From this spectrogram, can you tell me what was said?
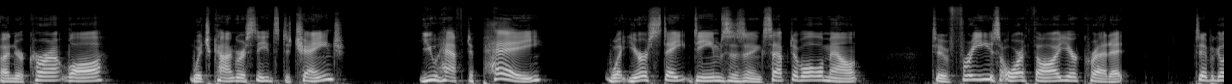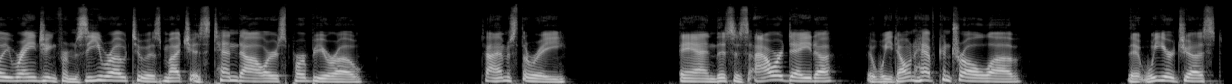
Under current law, which Congress needs to change, you have to pay what your state deems as an acceptable amount to freeze or thaw your credit typically ranging from zero to as much as $10 per bureau times three. And this is our data that we don't have control of, that we are just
